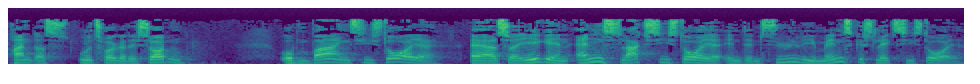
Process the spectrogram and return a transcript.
Pranters udtrykker det sådan. Åbenbaringens historie er altså ikke en anden slags historie end den synlige menneskeslægts historie.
